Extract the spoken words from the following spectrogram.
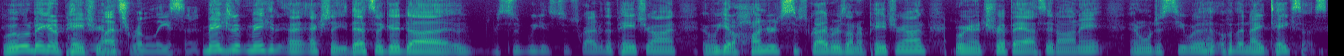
We'll make it a Patreon. let's release it. make it make it. Uh, actually, that's a good. Uh, we can subscribe to the Patreon. If we get hundred subscribers on our Patreon, we're gonna trip acid on it, and we'll just see where, where the night takes us.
